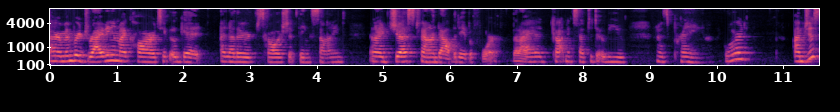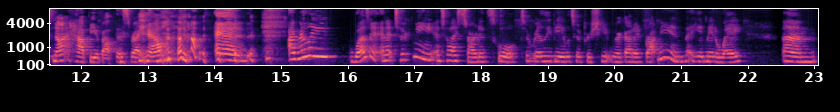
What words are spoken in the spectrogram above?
I remember driving in my car to go get another scholarship thing signed. And I just found out the day before that I had gotten accepted to OBU. And I was praying. And I'm like, Lord, I'm just not happy about this right now. and I really wasn't. And it took me until I started school to really be able to appreciate where God had brought me and that He had made a way. Um,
